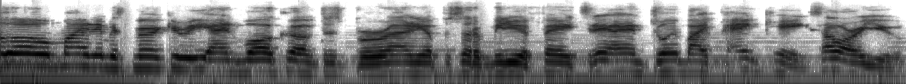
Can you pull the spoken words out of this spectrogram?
Hello, my name is Mercury, and welcome to this brand new episode of Media Buffet. Today I am joined by Pancakes. How are you?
